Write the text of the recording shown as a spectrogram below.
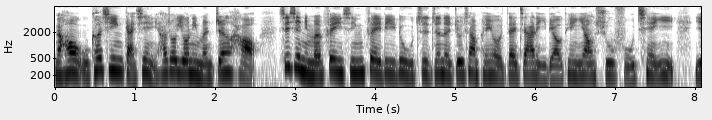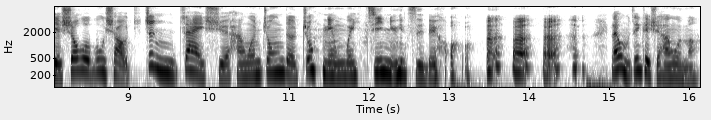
然后五颗星，感谢你。他说有你们真好，谢谢你们费心费力录制，真的就像朋友在家里聊天一样舒服惬意，也收获不少正在学韩文中的中年危机女子流。来，我们这边可以学韩文吗？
